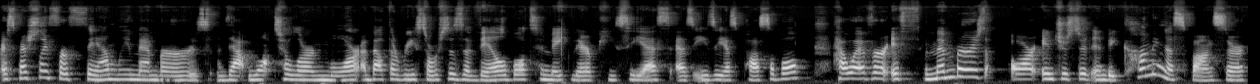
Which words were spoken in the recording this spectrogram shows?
especially for family members that want to learn more about the resources available to make their PCS as easy as possible. However, if members are interested in becoming a sponsor,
